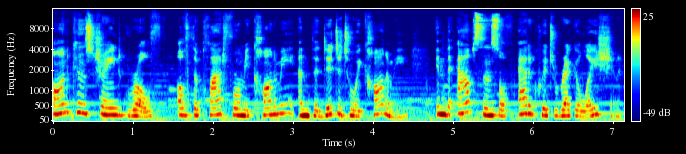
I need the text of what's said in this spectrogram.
Unconstrained growth of the platform economy and the digital economy, in the absence of adequate regulation,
